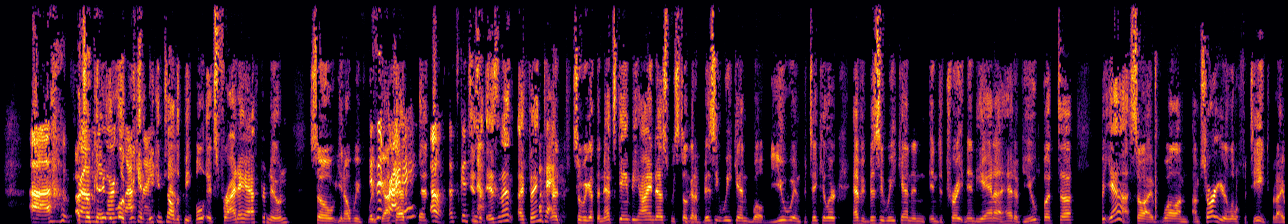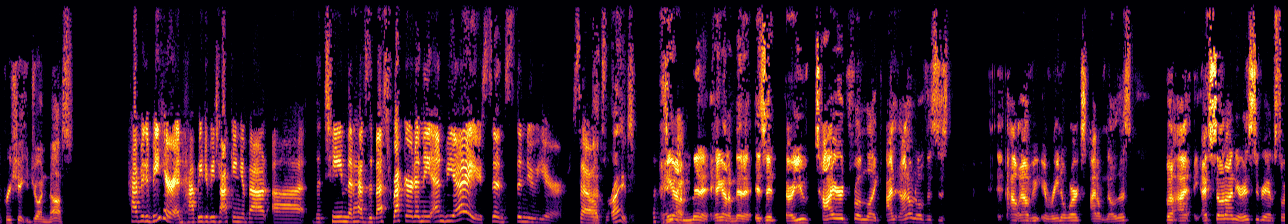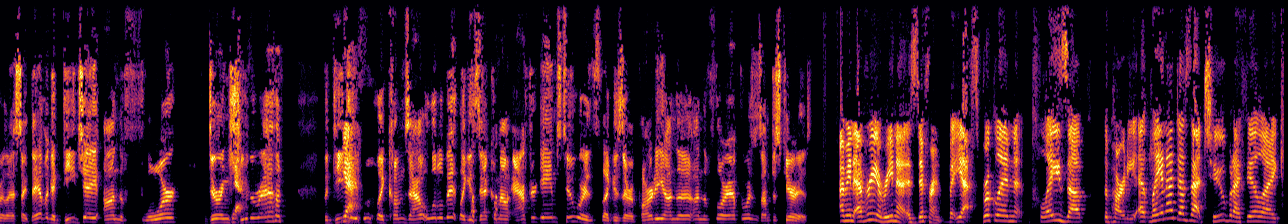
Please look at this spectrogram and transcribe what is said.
Uh, That's okay. Look, we can night, we can tell so. the people it's Friday afternoon, so you know we've we've got Friday? that, that. Oh, that's good to is know, is isn't it? I think. Okay. Uh, so we got the Nets game behind us. We still got mm-hmm. a busy weekend. Well, you in particular have a busy weekend in in Detroit and Indiana ahead of you, but uh, but yeah. So I well, I'm I'm sorry you're a little fatigued, but I appreciate you joining us happy to be here and happy to be talking about uh, the team that has the best record in the NBA since the new year. So that's right. Hang on a minute. Hang on a minute. Is it? Are you tired from like? I, I don't know if this is how LV Arena works. I don't know this, but I I saw it on your Instagram story last night. They have like a DJ on the floor during yeah. shoot around. The DJ yeah. booth like comes out a little bit. Like, does that come out after games too, or is like is there a party on the on the floor afterwards? I'm just curious. I mean, every arena is different, but yes, Brooklyn plays up the party. Atlanta does that too, but I feel like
